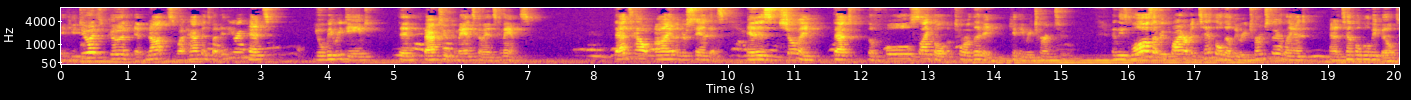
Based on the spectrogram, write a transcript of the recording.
If you do it, good. If not, it's what happens. But if you repent, you'll be redeemed. Then back to commands, commands, commands. That's how I understand this. It is showing that the full cycle of Torah living can be returned to. And these laws that require a temple, they'll be returned to their land, and a temple will be built,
